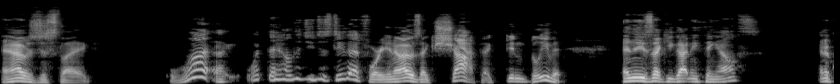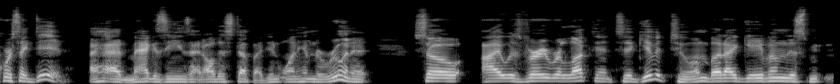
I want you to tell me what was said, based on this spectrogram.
And I was just like, what? What the hell did you just do that for? You know, I was like shocked. I didn't believe it. And he's like, you got anything else? And of course I did. I had magazines. I had all this stuff. I didn't want him to ruin it. So I was very reluctant to give it to him, but I gave him this mu-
